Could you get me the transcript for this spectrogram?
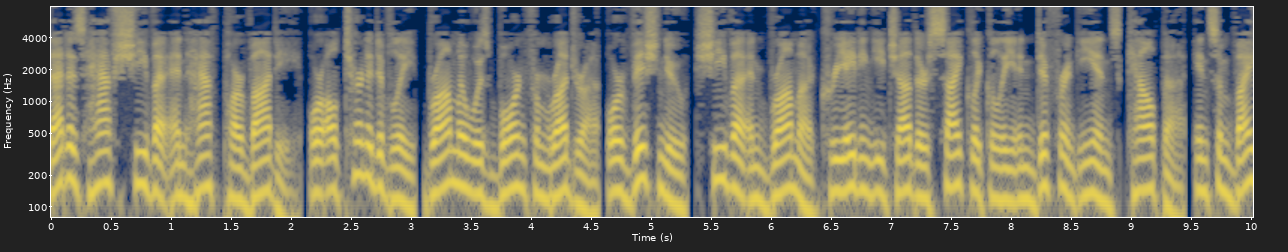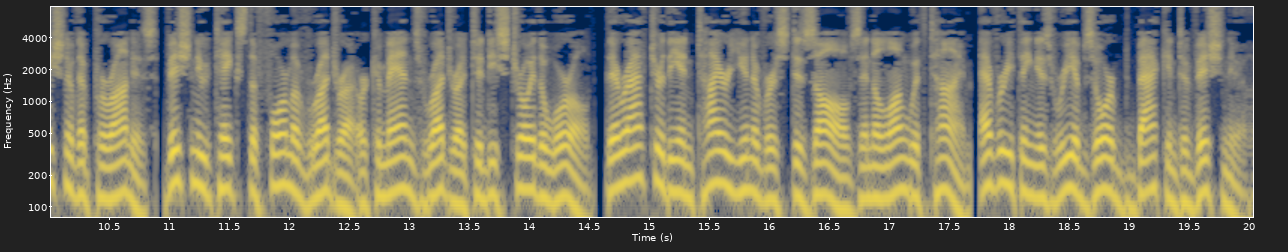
that is half Shiva and half Parvati, or alternatively, Brahma was born from Rudra, or Vishnu, Shiva and Brahma creating each other cyclically in different eons kalpa. .In some Vaishnava Puranas, Vishnu takes the form of Rudra or commands Rudra to destroy the world, thereafter the entire universe dissolves and along with time, everything is reabsorbed back into Vishnu.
